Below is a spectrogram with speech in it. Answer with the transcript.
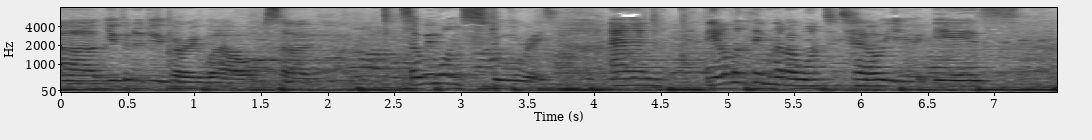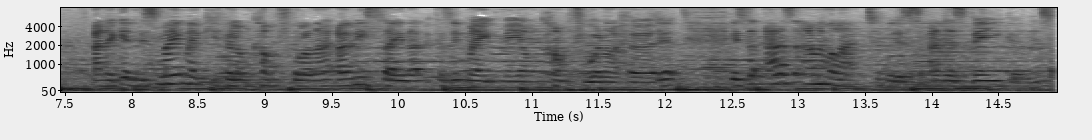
uh, you're going to do very well. So, so we want stories. And the other thing that I want to tell you is and again, this may make you feel uncomfortable, and I only say that because it made me uncomfortable when I heard it, is that as animal activists and as vegans,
